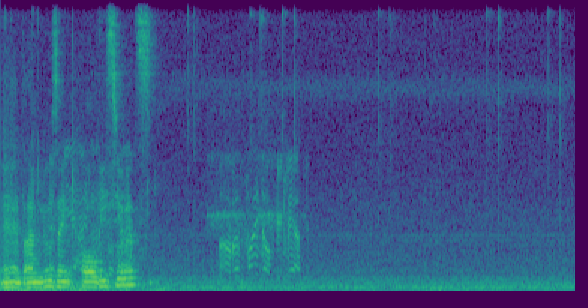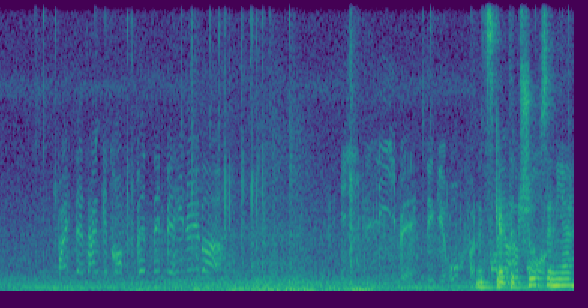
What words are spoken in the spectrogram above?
And I'm losing all these units. Get the troops in here.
